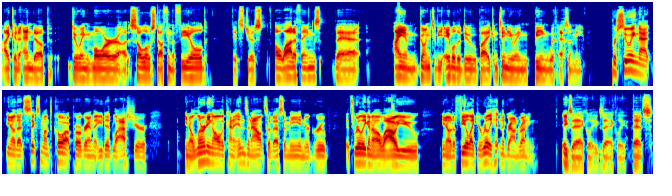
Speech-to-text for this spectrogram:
I could end up doing more uh, solo stuff in the field. It's just a lot of things that I am going to be able to do by continuing being with SME. Pursuing that, you know, that six month co op program that you did last year, you know, learning all the kind of ins and outs of SME and your group, it's really going to allow you, you know, to feel like you're really hitting the ground running. Exactly, exactly. That's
